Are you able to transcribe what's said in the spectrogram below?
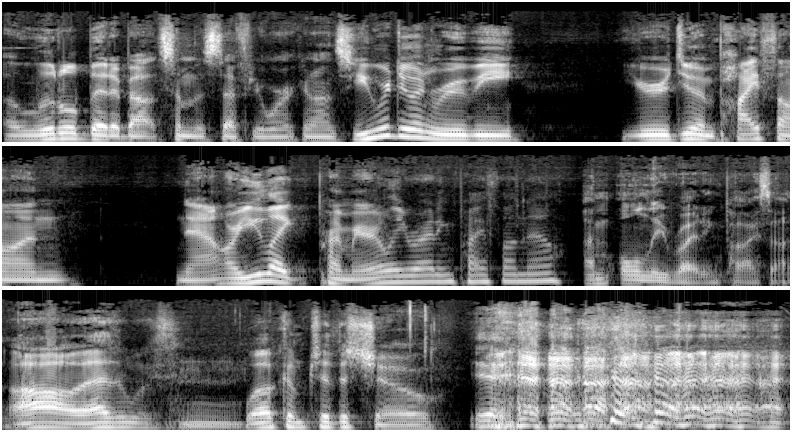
a little bit about some of the stuff you're working on. So you were doing Ruby, you're doing Python now. Are you like primarily writing Python now? I'm only writing Python. Now. Oh, that was welcome to the show. Yeah.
